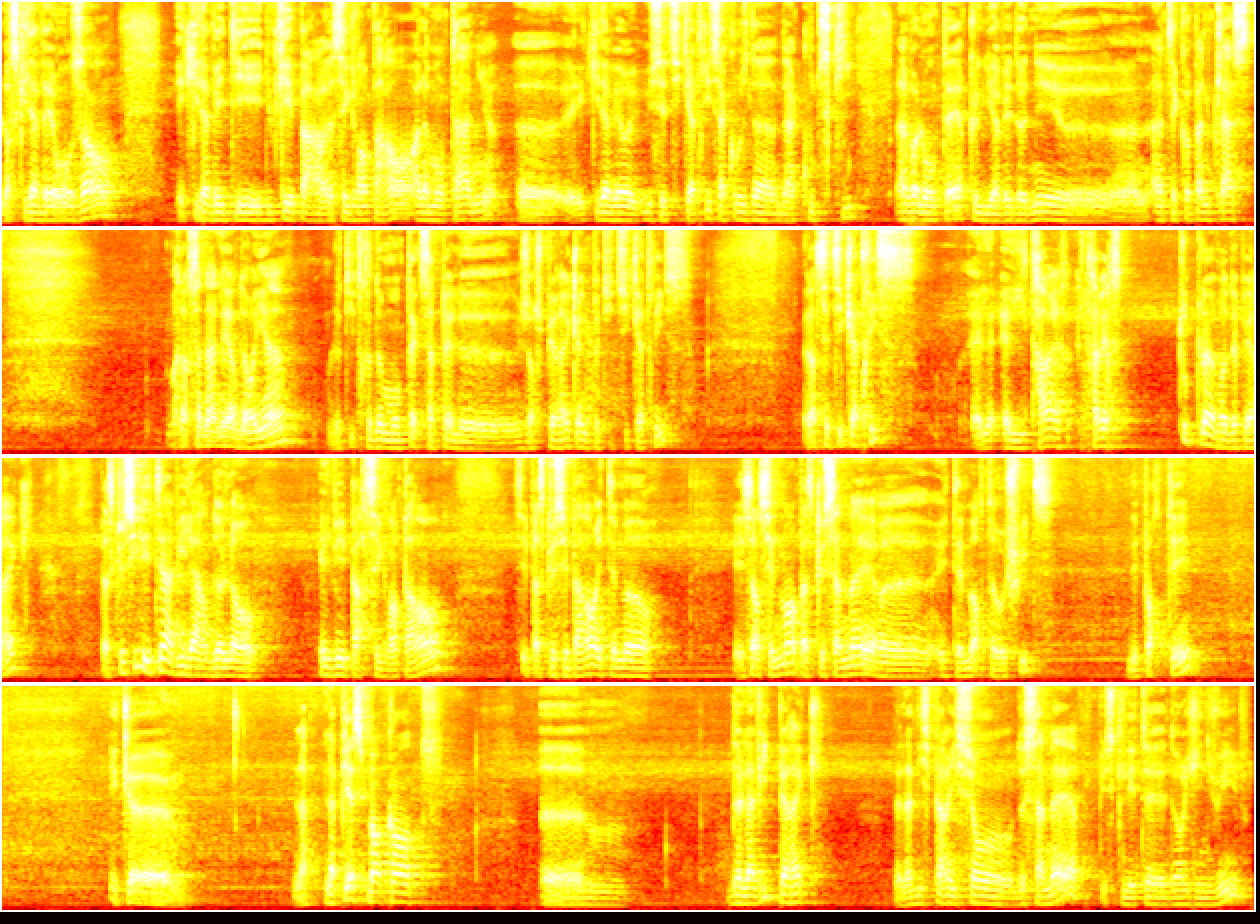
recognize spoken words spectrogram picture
lorsqu'il avait 11 ans et qu'il avait été éduqué par euh, ses grands-parents à la montagne euh, et qu'il avait eu cette cicatrice à cause d'un coup de ski involontaire que lui avait donné euh, un de ses copains de classe. Alors ça n'a l'air de rien. Le titre de mon texte s'appelle Georges Perec a une petite cicatrice. Alors cette cicatrice, elle, traverse, toute l'œuvre de Pérec, Parce que s'il était à Villard-de-Lans, élevé par ses grands-parents, c'est parce que ses parents étaient morts. Essentiellement parce que sa mère euh, était morte à Auschwitz, déportée, et que la, pièce manquante euh, de la vie de Pérec, de la disparition de sa mère, puisqu'il était d'origine juive,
